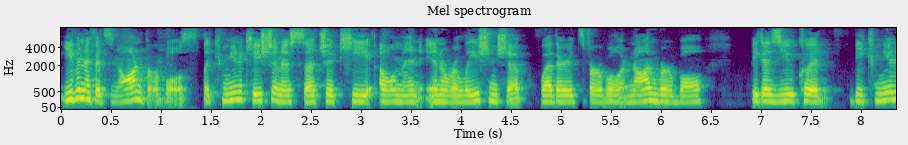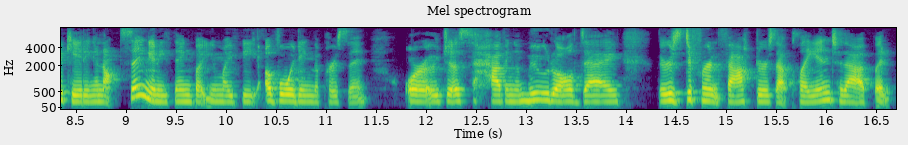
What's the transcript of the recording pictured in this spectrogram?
even if it's nonverbals, like communication is such a key element in a relationship, whether it's verbal or nonverbal, because you could be communicating and not saying anything, but you might be avoiding the person or just having a mood all day. There's different factors that play into that. But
